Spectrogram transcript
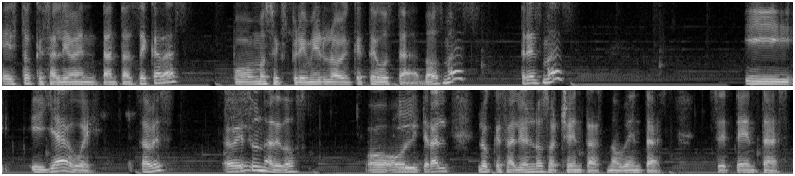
esto que salió en tantas décadas, podemos exprimirlo en qué te gusta, dos más, tres más. Y, y ya, güey, ¿sabes? Es una de dos. O, literal lo que salió en los ochentas, noventas, setentas,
